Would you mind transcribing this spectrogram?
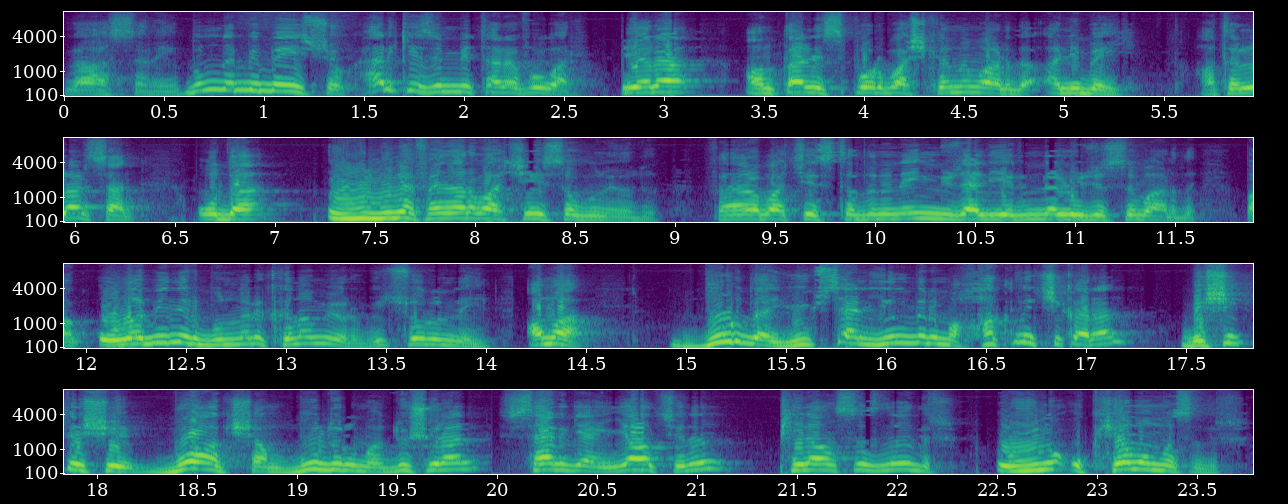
Galatasaray'ı. Bunda bir beis yok. Herkesin bir tarafı var. Bir ara Antalya Spor Başkanı vardı Ali Bey. Hatırlarsan o da ölümüne Fenerbahçe'yi savunuyordu. Fenerbahçe stadının en güzel yerinde locası vardı. Bak olabilir bunları kınamıyorum. Hiç sorun değil. Ama burada Yüksel Yıldırım'ı haklı çıkaran Beşiktaş'ı bu akşam bu duruma düşüren Sergen Yalçın'ın plansızlığıdır. oyunu okuyamamasıdır.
